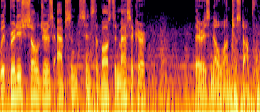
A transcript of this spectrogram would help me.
With British soldiers absent since the Boston Massacre, there is no one to stop them.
